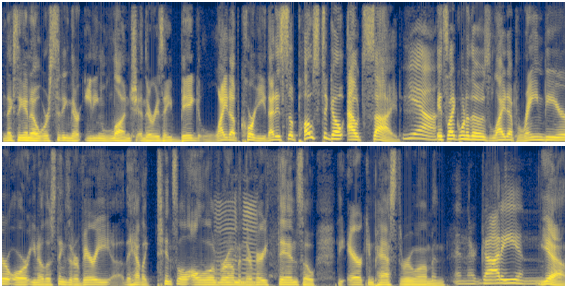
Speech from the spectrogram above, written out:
Next thing I know, we're sitting there eating lunch, and there is a big light up corgi that is supposed to go outside. Yeah. It's like one of those light up reindeer, or you know those things that are very. Uh, they have like tinsel all over them, and they're very thin, so the air can pass through them. And and they're gaudy and yeah,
